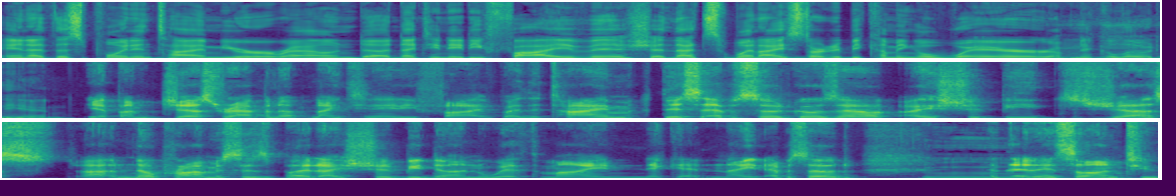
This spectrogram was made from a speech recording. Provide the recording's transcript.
And at this point in time, you're around uh, 1985-ish, and that's when I started becoming aware of Nickelodeon. Yep, I'm just wrapping up 1985. By the time this episode goes out, I should be just, uh, no promises, but I should be done with my Nick at Night episode. Ooh. And then it's on to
